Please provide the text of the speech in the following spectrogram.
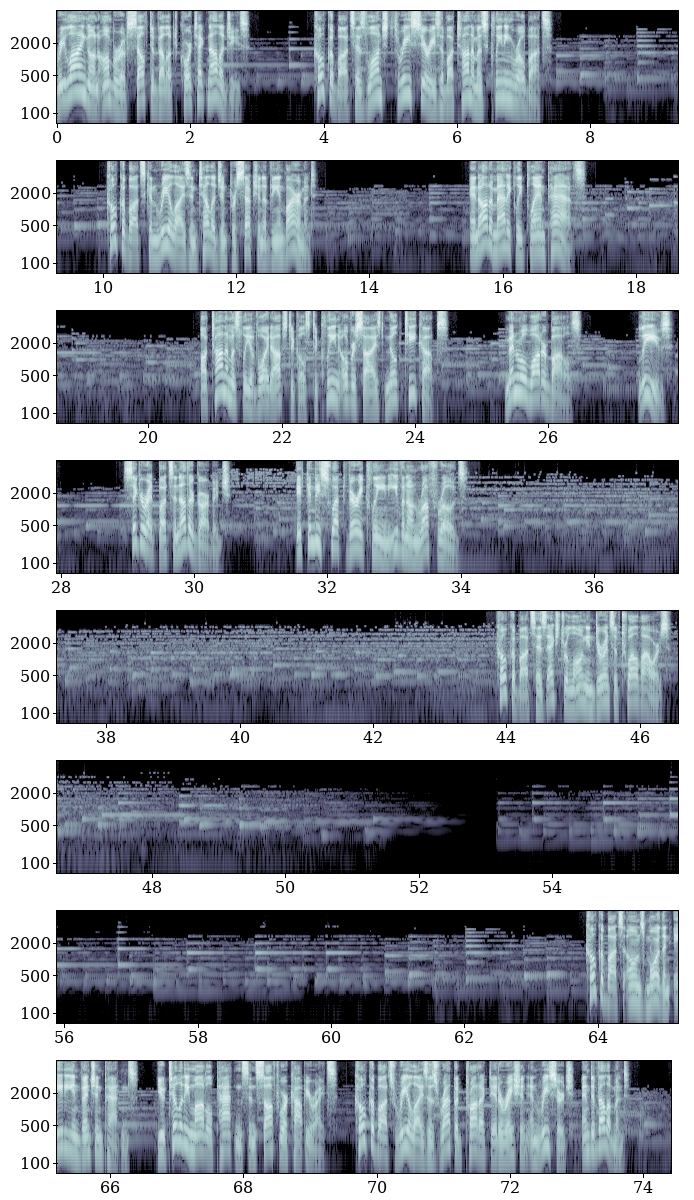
Relying on Umber of self-developed core technologies, Kokobots has launched three series of autonomous cleaning robots. Kokobots can realize intelligent perception of the environment and automatically plan paths. Autonomously avoid obstacles to clean oversized milk teacups, mineral water bottles, leaves, cigarette butts, and other garbage. It can be swept very clean even on rough roads. Kokobots has extra long endurance of 12 hours. Kokobots owns more than 80 invention patents, utility model patents and software copyrights. Kokobots realizes rapid product iteration and research and development.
